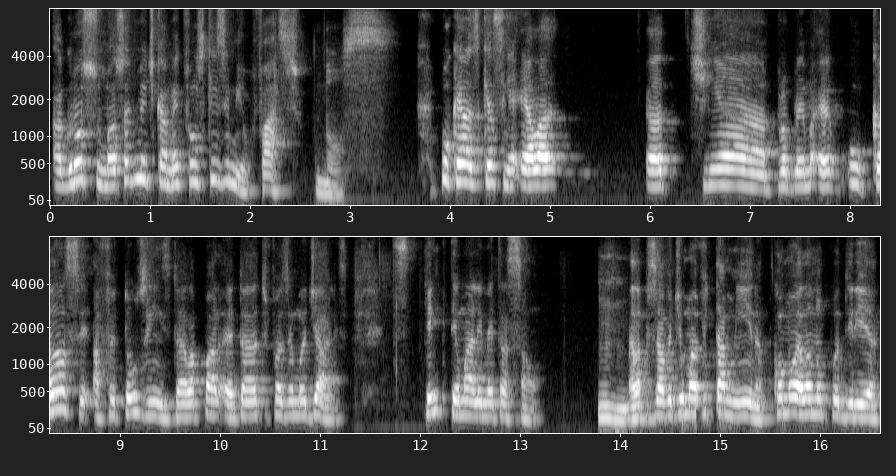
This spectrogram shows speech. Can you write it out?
a grosso modo, só de medicamento foi uns 15 mil, fácil. Nossa. Porque assim, ela, ela tinha problema. é, o câncer afetou os rins, então ela, então ela tinha que fazer uma diálise. Tem que ter uma alimentação. Uhum. Ela precisava de uma vitamina. Como ela não poderia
